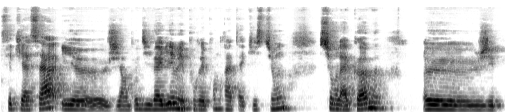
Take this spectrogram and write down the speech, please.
c'est qu'il y a ça. Et euh, j'ai un peu divagué, mais pour répondre à ta question sur la com, euh, j'ai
